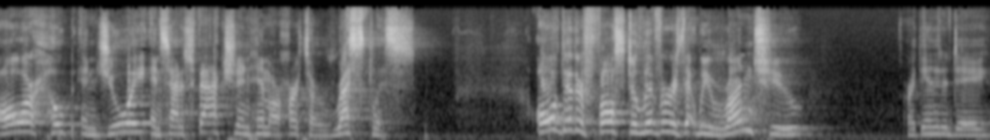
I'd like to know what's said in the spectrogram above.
all our hope and joy and satisfaction in Him, our hearts are restless. All the other false deliverers that we run to are, at the end of the day,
